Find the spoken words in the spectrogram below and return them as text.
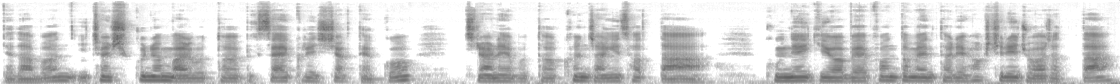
대답은 2019년 말부터 빅사이클이 시작됐고 지난해부터 큰 장이 섰다. 국내 기업의 펀더멘털이 확실히 좋아졌다.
